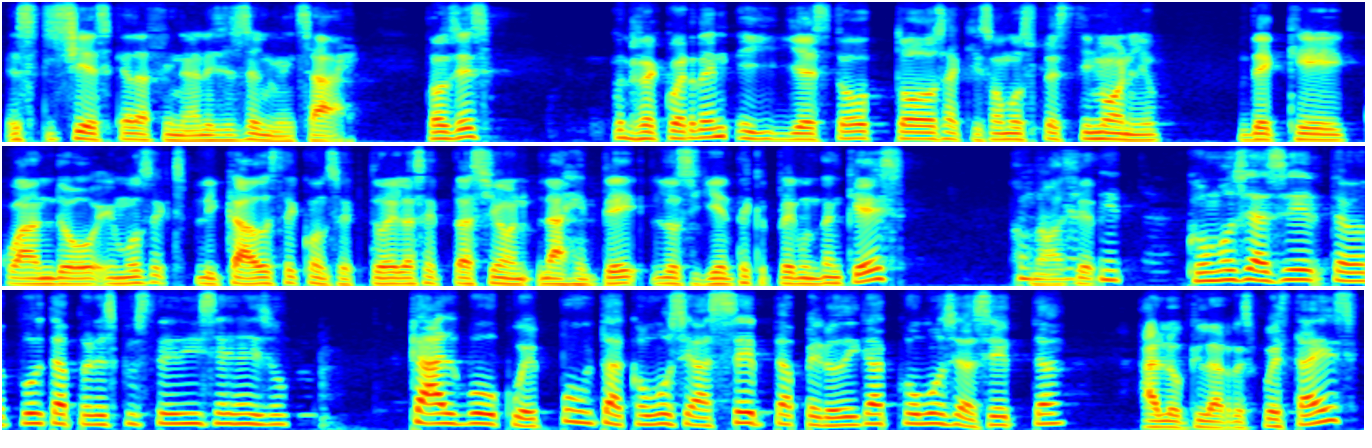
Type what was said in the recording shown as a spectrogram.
Es, sí, es que al final ese es el mensaje. Entonces, recuerden, y esto todos aquí somos testimonio, de que cuando hemos explicado este concepto de la aceptación, la gente lo siguiente que preguntan, ¿qué es? ¿Cómo se acepta? ¿Cómo se acepta? Puta, pero es que usted dice eso calvo, puta, ¿cómo se acepta? Pero diga cómo se acepta, a lo que la respuesta es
